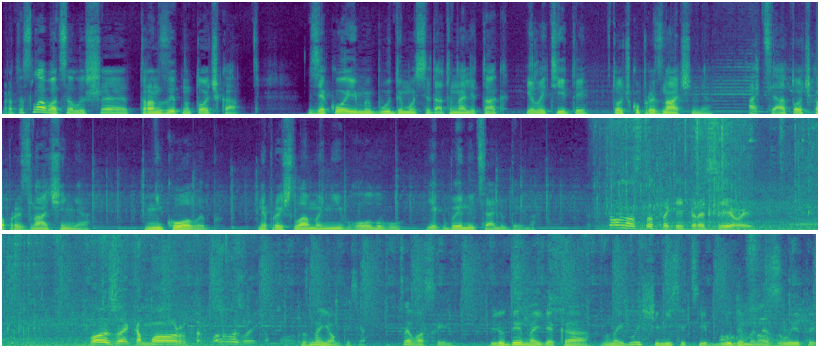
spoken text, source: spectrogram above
Братислава це лише транзитна точка, з якої ми будемо сідати на літак і летіти в точку призначення. А ця точка призначення ніколи б не прийшла мені в голову, якби не ця людина. Хто в нас тут такий красивий? Боже, Каморта, боже, Каморта. Знайомтеся, це Василь, людина, яка в найближчі місяці буде мене злити,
